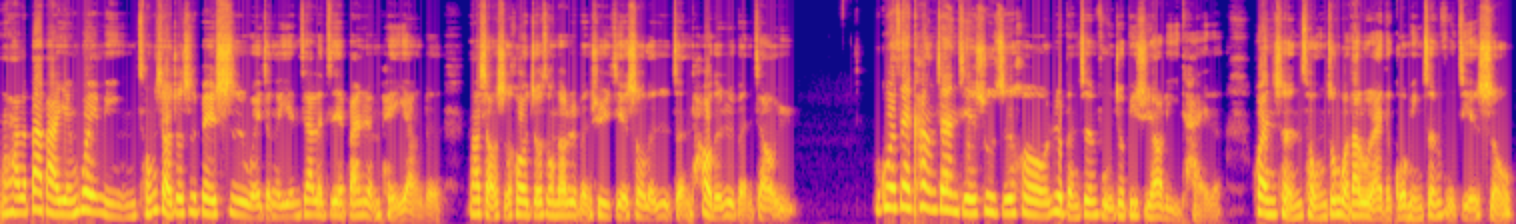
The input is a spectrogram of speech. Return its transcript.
那他的爸爸严惠明从小就是被视为整个严家的接班人培养的。那小时候就送到日本去接受了日整套的日本教育。不过在抗战结束之后，日本政府就必须要离台了，换成从中国大陆来的国民政府接收。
